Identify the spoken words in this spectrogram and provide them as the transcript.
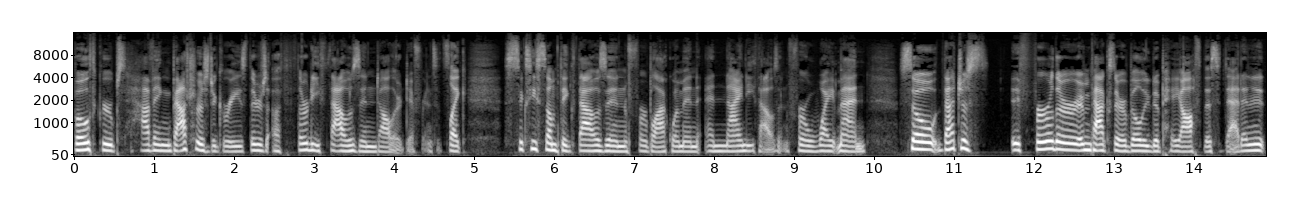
both groups having bachelor's degrees there's a $30,000 difference it's like 60 something thousand for black women and 90,000 for white men so that just it further impacts their ability to pay off this debt. And it,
